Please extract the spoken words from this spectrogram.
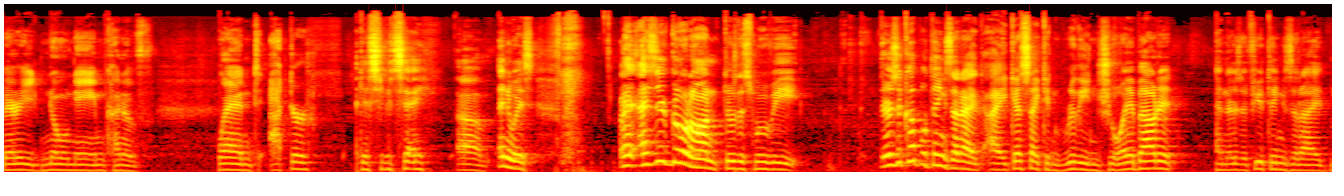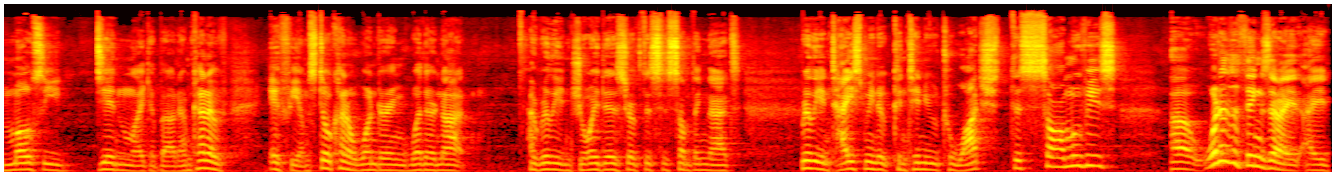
very no name kind of bland actor I guess you could say. Um, anyways, as they're going on through this movie, there's a couple things that I, I guess I can really enjoy about it, and there's a few things that I mostly didn't like about it. I'm kind of iffy. I'm still kind of wondering whether or not I really enjoy this or if this is something that really enticed me to continue to watch the Saw movies. Uh, one of the things that I, I,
